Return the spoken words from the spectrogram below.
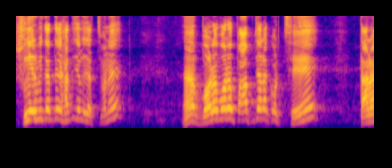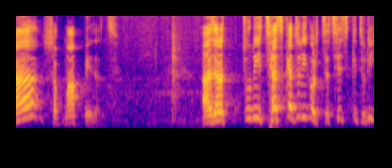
শুয়ের ভিতর দিয়ে হাতে চলে যাচ্ছে মানে হ্যাঁ বড় বড় পাপ যারা করছে, তারা সব মাপ পেয়ে যাচ্ছে। আর যারা চুরি, ছেঁচকা চুরি করছে, ছিচকে চুরি।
